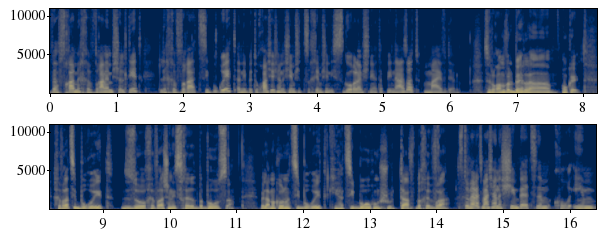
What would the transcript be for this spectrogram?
והפכה מחברה ממשלתית לחברה ציבורית. אני בטוחה שיש אנשים שצריכים שנסגור להם שנייה את הפינה הזאת, מה ההבדל? זה נורא מבלבל, אוקיי. חברה ציבורית זו חברה שנסחרת בבורסה. ולמה קוראים לה ציבורית? כי הציבור הוא שותף בחברה. זאת אומרת, מה שאנשים בעצם קוראים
